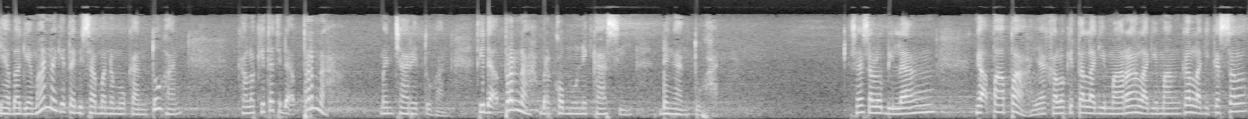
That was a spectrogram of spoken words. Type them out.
Ya bagaimana kita bisa menemukan Tuhan kalau kita tidak pernah mencari Tuhan, tidak pernah berkomunikasi dengan Tuhan. Saya selalu bilang nggak apa-apa ya kalau kita lagi marah, lagi mangkel, lagi kesel,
